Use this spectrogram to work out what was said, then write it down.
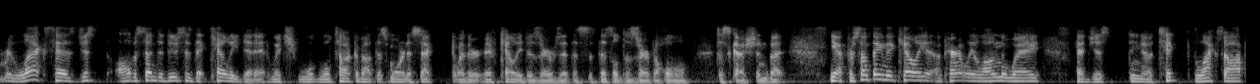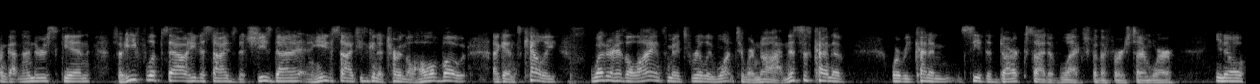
Lex has just all of a sudden deduces that Kelly did it, which we'll, we'll talk about this more in a second, whether if Kelly deserves it. This this will deserve a whole discussion. But yeah, for something that Kelly apparently along the way had just you know ticked Lex off and gotten under his skin, so he flips out. He decides that she's done it, and he decides he's going to turn the whole vote against Kelly, whether his alliance mates really want to or not. And this is kind of where we kind of see the dark side of Lex for the first time, where you know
